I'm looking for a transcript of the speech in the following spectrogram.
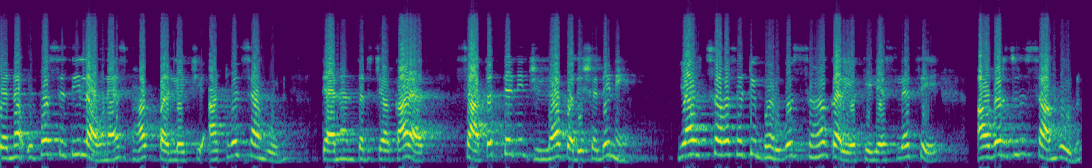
यांना उपस्थिती लावण्यास भाग पाडल्याची आठवण सांगून त्यानंतरच्या काळात सातत्याने जिल्हा परिषदेने या उत्सवासाठी भरघोस सहकार्य केले असल्याचे आवर्जून सांगून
